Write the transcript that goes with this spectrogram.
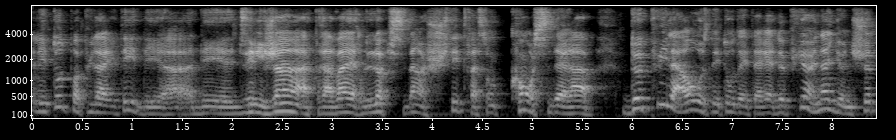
Les taux de popularité des, euh, dirigeants à travers l'Occident ont chuté de façon considérable. Depuis la hausse des taux d'intérêt, depuis un an, il y a une chute,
